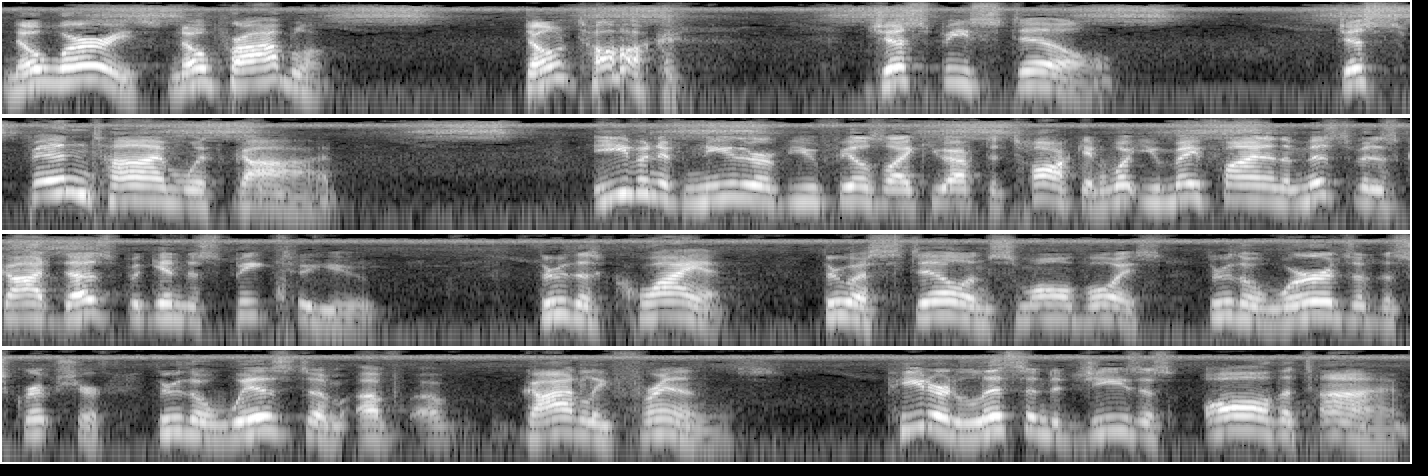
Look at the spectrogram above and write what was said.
No worries, no problem. Don't talk. Just be still. Just spend time with God. Even if neither of you feels like you have to talk. And what you may find in the midst of it is God does begin to speak to you through the quiet, through a still and small voice, through the words of the scripture, through the wisdom of, of godly friends. Peter listened to Jesus all the time.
